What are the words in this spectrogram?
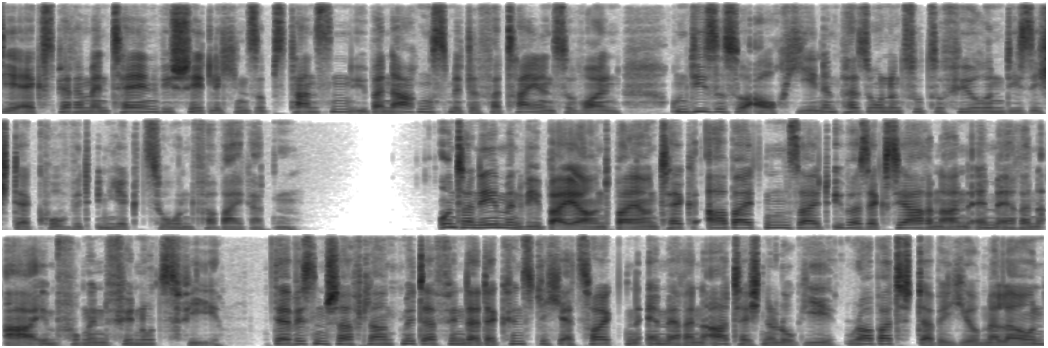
die experimentellen wie schädlichen Substanzen über Nahrungsmittel verteilen zu wollen, um diese so auch jenen Personen zuzuführen, die sich der Covid-Injektion verweigerten. Unternehmen wie Bayer und BioNTech arbeiten seit über sechs Jahren an mRNA-Impfungen für Nutzvieh. Der Wissenschaftler und Miterfinder der künstlich erzeugten mRNA-Technologie Robert W. Malone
